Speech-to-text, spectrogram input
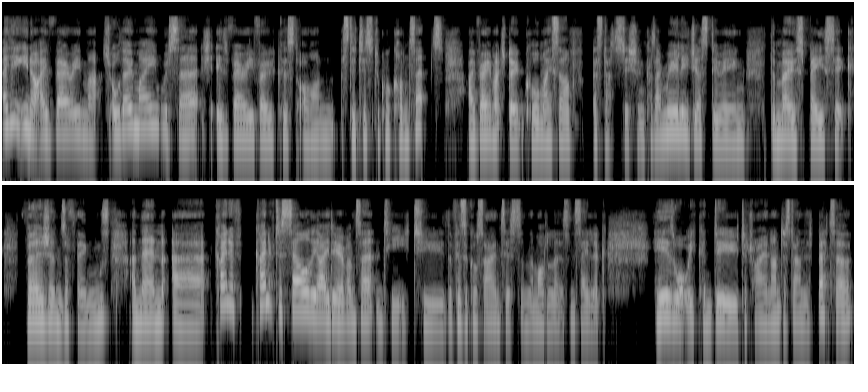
I think you know I very much, although my research is very focused on statistical concepts, I very much don't call myself a statistician because I'm really just doing the most basic versions of things, and then uh, kind of kind of to sell the idea of uncertainty to the physical scientists and the modelers and say, look here's what we can do to try and understand this better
